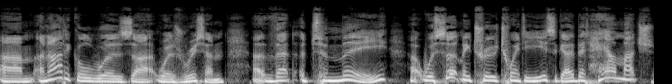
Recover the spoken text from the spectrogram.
um, an article was was written that to me theory uh, was certainly true 20 years ago, but how much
